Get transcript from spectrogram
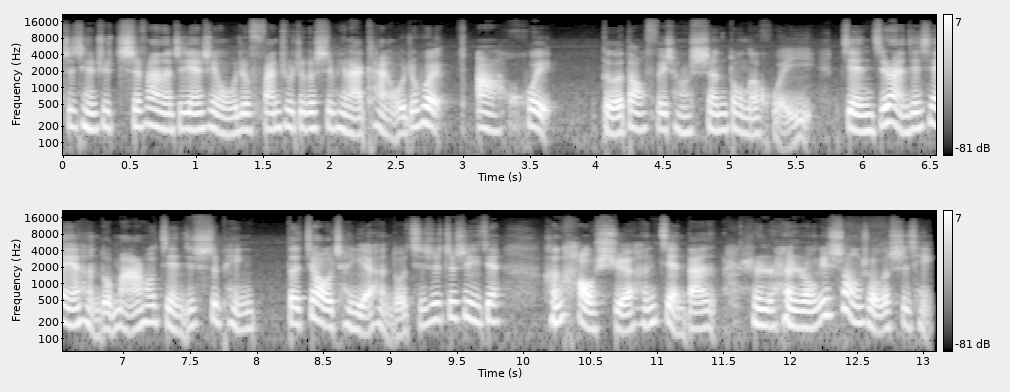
之前去吃饭的这件事情，我就翻出这个视频来看，我就会啊会。得到非常生动的回忆，剪辑软件现在也很多嘛，然后剪辑视频的教程也很多。其实这是一件很好学、很简单、很很容易上手的事情。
